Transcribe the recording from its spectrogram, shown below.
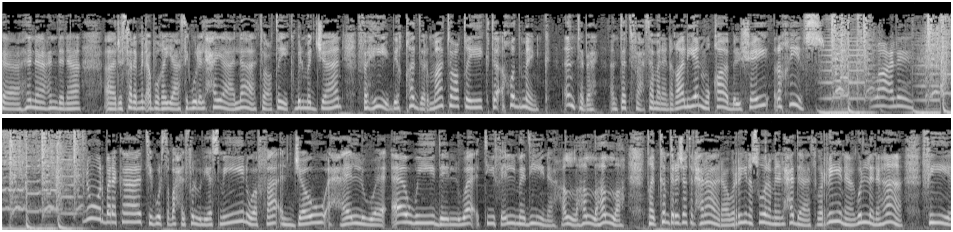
آه، هنا عندنا آه، رسالة من أبو غياث يقول الحياة لا تعطيك بالمجان فهي بقدر ما تعطيك تأخذ منك. انتبه أن تدفع ثمنا غاليا مقابل شيء رخيص. الله عليك. نور بركات يقول صباح الفل والياسمين وفاء الجو حلو قوي دلوقتي في المدينة. الله الله الله. طيب كم درجات الحرارة؟ ورينا صورة من الحدث. ورينا قول لنا ها في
